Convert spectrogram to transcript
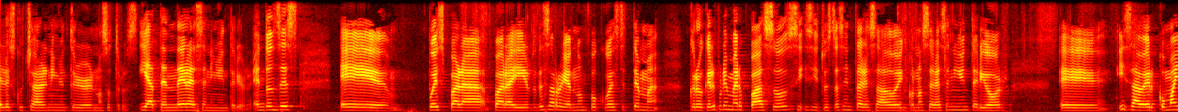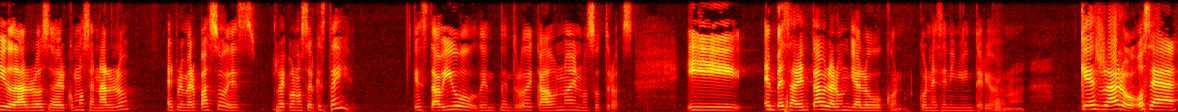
el escuchar al niño interior en nosotros y atender a ese niño interior. Entonces, eh, pues para, para, ir desarrollando un poco este tema, creo que el primer paso, si, si tú estás interesado en conocer a ese niño interior eh, y saber cómo ayudarlo, saber cómo sanarlo, el primer paso es reconocer que está ahí, que está vivo dentro de cada uno de nosotros y empezar a entablar un diálogo con, con ese niño interior, ¿no? Que es raro, o sea,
